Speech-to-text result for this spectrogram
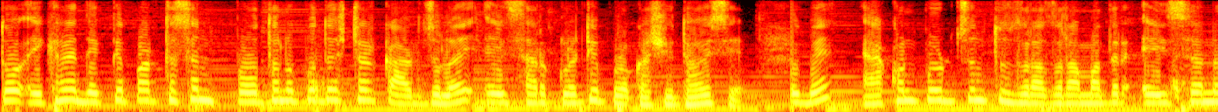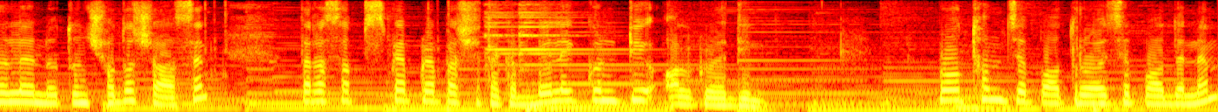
তো এখানে দেখতে পারতেছেন প্রধান উপদেষ্টার কার্যালয়ে এই সার্কুলারটি প্রকাশিত হয়েছে। তবে এখন পর্যন্ত যারা যারা আমাদের এই চ্যানেলের নতুন সদস্য আছেন, তারা সাবস্ক্রাইব করে পাশে থাকা বেল আইকনটি অল করে দিন। প্রথম যে পদ রয়েছে পদের নাম,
